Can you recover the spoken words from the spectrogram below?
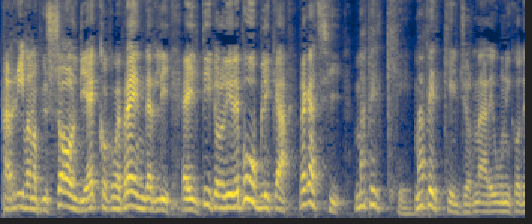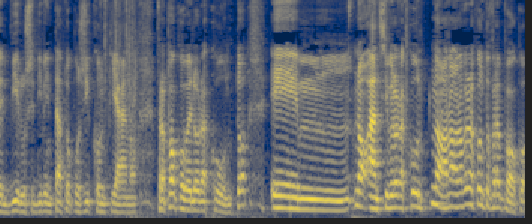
Arrivano più soldi, ecco come prenderli, è il titolo di Repubblica. Ragazzi, ma perché? Ma perché il giornale unico del virus è diventato così contiano? Fra poco ve lo racconto. E, ehm, no, anzi, ve lo racconto. No, no, non ve lo racconto fra poco.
